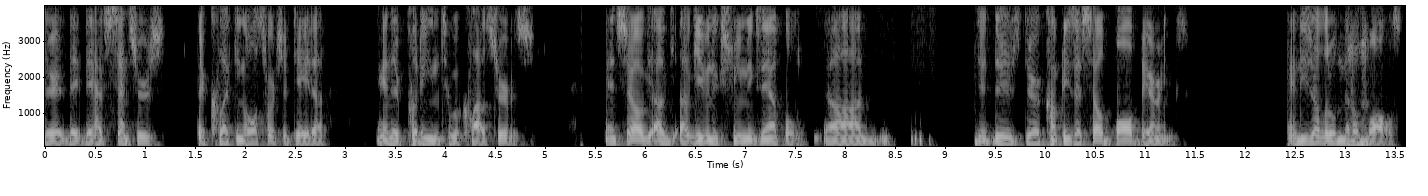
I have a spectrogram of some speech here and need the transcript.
They're, they they have sensors. They're collecting all sorts of data, and they're putting into a cloud service. And so I'll, I'll, I'll give you an extreme example. Uh, there, there's, there are companies that sell ball bearings, and these are little metal mm-hmm. balls,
